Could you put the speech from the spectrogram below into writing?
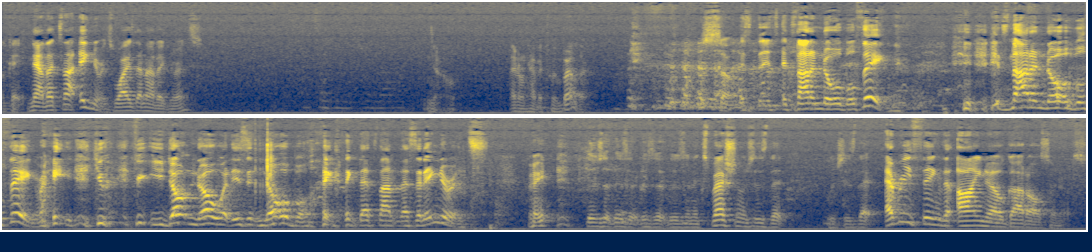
Okay. Now that's not ignorance. Why is that not ignorance? No, I don't have a twin brother. so it's, it's, it's not a knowable thing. it's not a knowable thing, right? You you don't know what isn't knowable. Like, like that's not that's an ignorance, right? There's a, there's a, there's a, there's an expression which is that which is that everything that I know, God also knows.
